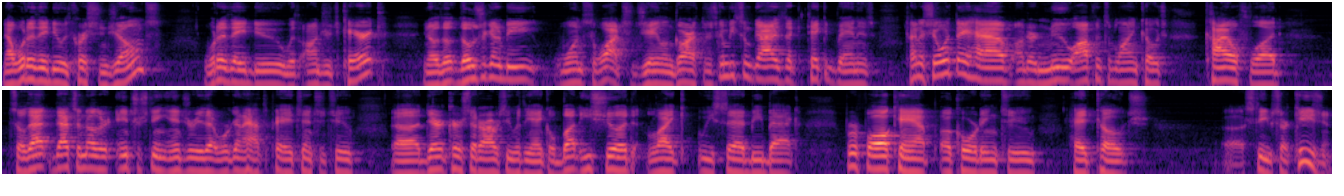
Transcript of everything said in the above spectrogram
Now, what do they do with Christian Jones? What do they do with Andrej Karic? You know, th- those are going to be ones to watch. Jalen Garth. There's going to be some guys that can take advantage, kind of show what they have under new offensive line coach Kyle Flood. So that that's another interesting injury that we're going to have to pay attention to. Uh, Derek Kerstetter obviously with the ankle, but he should, like we said, be back for fall camp according to head coach uh, Steve Sarkisian.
